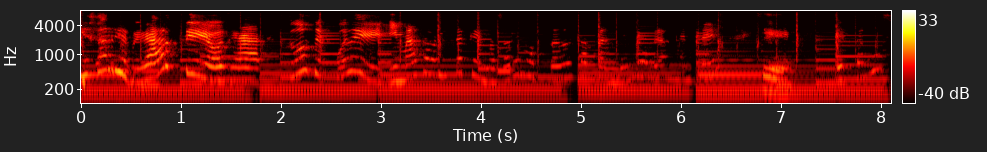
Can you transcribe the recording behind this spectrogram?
es, arriesgarte, o sea, todo se puede, y más ahorita que nos ha demostrado esta pandemia realmente. Sí. estamos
